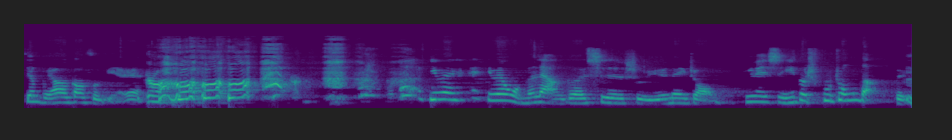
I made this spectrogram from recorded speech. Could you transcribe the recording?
先不要告诉别人。因为因为我们两个是属于那种，因为是一个初中的，对。哇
